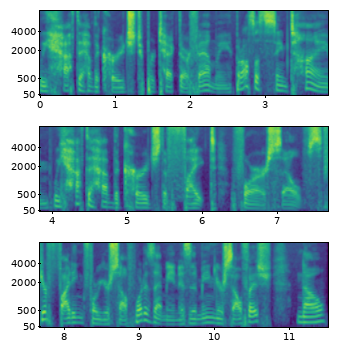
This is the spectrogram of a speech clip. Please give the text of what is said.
We have to have the courage to protect our family, but also at the same time, we have to have the courage to fight for ourselves. If you're fighting for yourself, what does that mean? Does it mean you're selfish? No.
